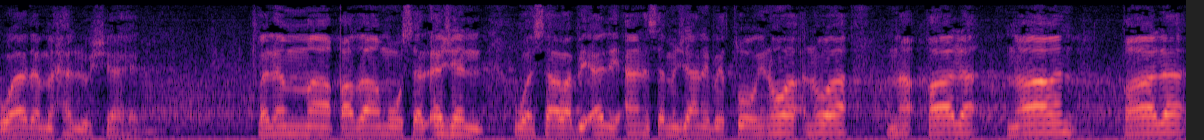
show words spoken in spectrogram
وهذا محل الشاهد. فلما قضى موسى الأجل وسار بآل آنس من جانب الطور نورا قال نارا قال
